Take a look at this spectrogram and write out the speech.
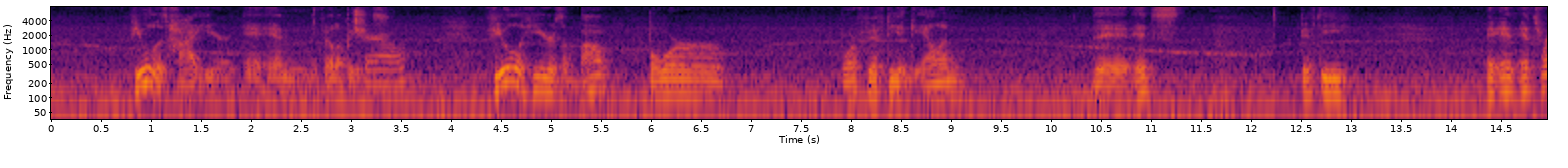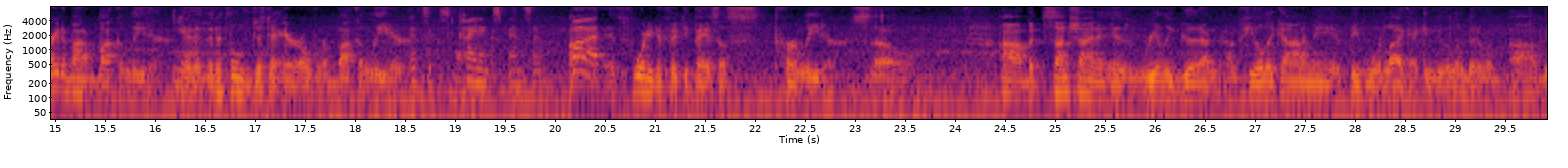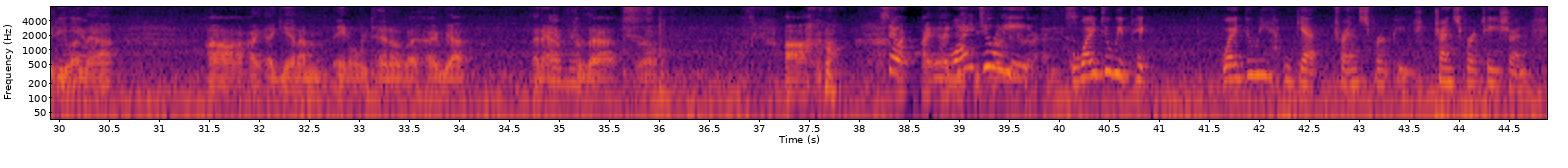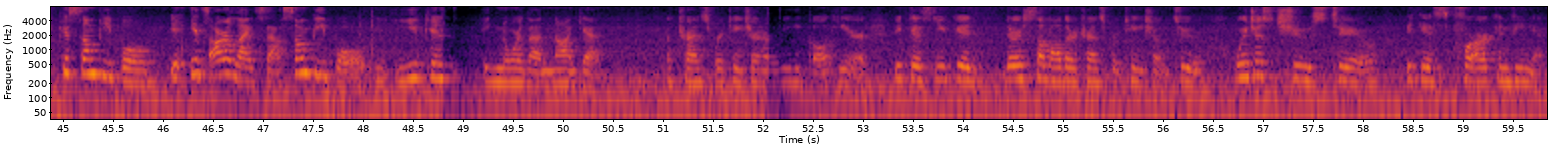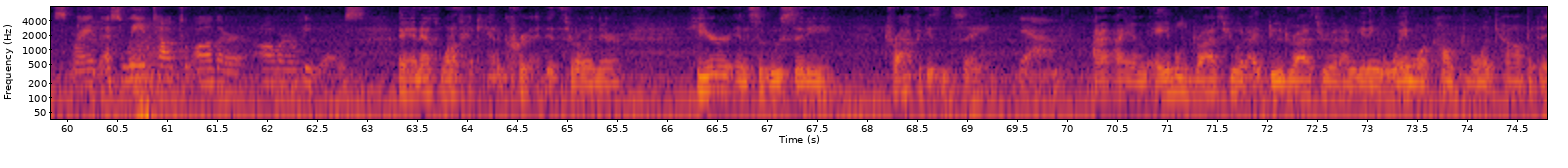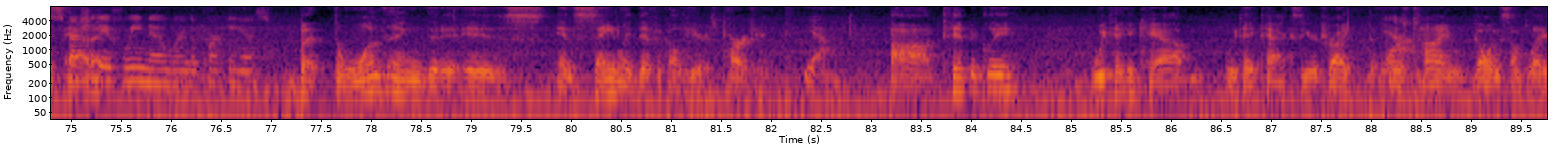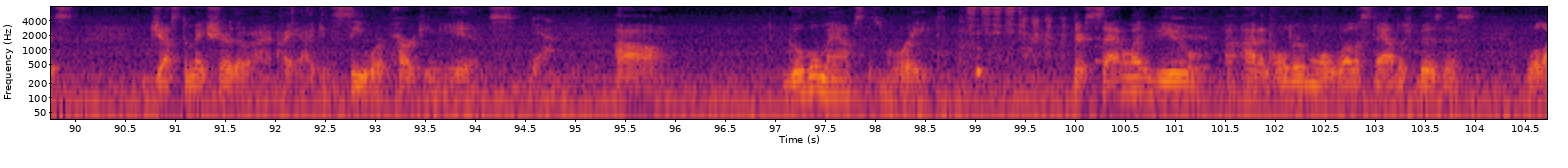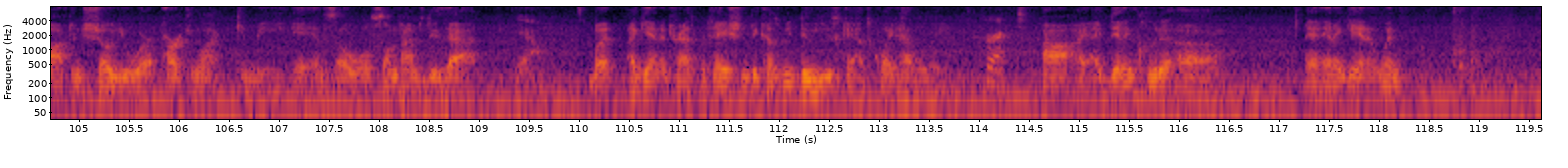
fuel is high here in, in the Philippines. True. Fuel here is about four, four fifty a gallon. That it's fifty. It, it's right about a buck a liter. Yeah. That, that it's a, just a hair over a buck a liter. It's ex- kind of expensive. Uh, But it's 40 to 50 pesos per liter. So, uh, but Sunshine is really good on, on fuel economy. If people would like, I can do a little bit of a uh, video on that. Uh, I, again, I'm anal retentive. I, I've got an app for that. So, uh, so I- I- do why do we track of these. why do we pick why do we get transportation transportation? Because some people it, it's our lifestyle. Some people you can ignore that not get a transportation or vehicle here. Because you could there's some other transportation too. We just choose to because for our convenience right? As we talk to other our videos. And that's one of the category I did throw in there. Here in Cebu City, traffic is insane. yeah I, I am able to drive through it. I do drive through it. I'm getting way more comfortable and competent especially if we know where the parking is but the one thing that it is insanely difficult here is parking. yeah Uh, typically, we take a cab, we take taxi or trike the Yeah. first time going someplace, just to make sure that I, I, I can see where parking is. yeah Uh, Google Maps is great. Their satellite view on an older, more well-established business will often show you where a parking lot can be, and so we'll sometimes do that. yeah But again, in transportation, because we do use cabs quite heavily, correct uh, I, I did include a, uh, and, and again, it went.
